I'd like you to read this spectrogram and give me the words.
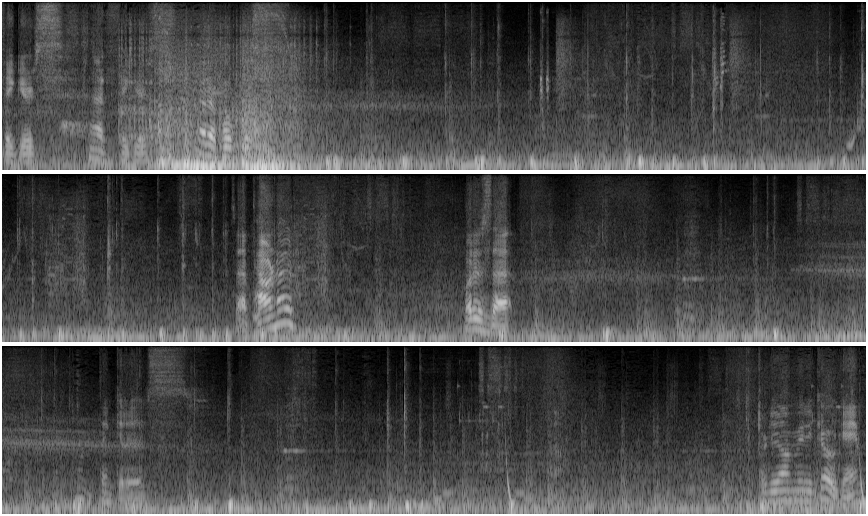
That, that figures. That figures. What up, Hopeless? Is that a power node? What is that? I don't think it is. Where do you want me to go, game?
